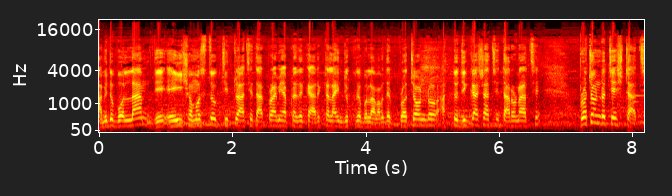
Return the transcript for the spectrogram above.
আমি তো বললাম যে এই সমস্ত চিত্র আছে তারপর আমি আপনাদেরকে আরেকটা লাইন যোগ করে বললাম আমাদের প্রচণ্ড আত্মজিজ্ঞাসা আছে তাড়না আছে। প্রচণ্ড চেষ্টা আছে।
